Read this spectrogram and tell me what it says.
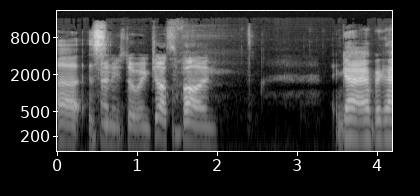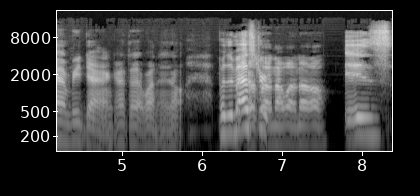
Uh, and he's doing just fine. Gotta, gotta be done. Got that one and all. But the Because master is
